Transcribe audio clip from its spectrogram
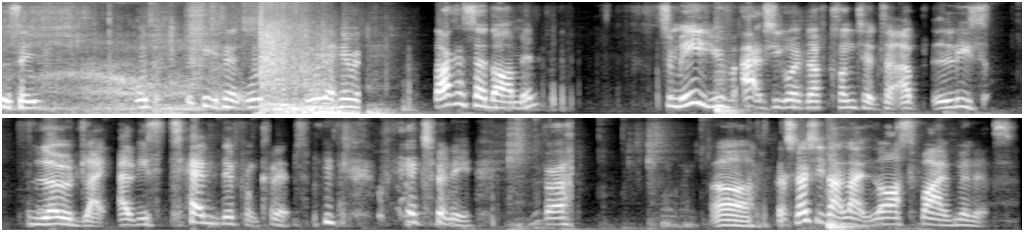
They say, what the, the said, what, what I hear? Like I said, Armin, to me, you've actually got enough content to at least load like at least ten different clips, literally, bro. Uh, especially that like last five minutes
